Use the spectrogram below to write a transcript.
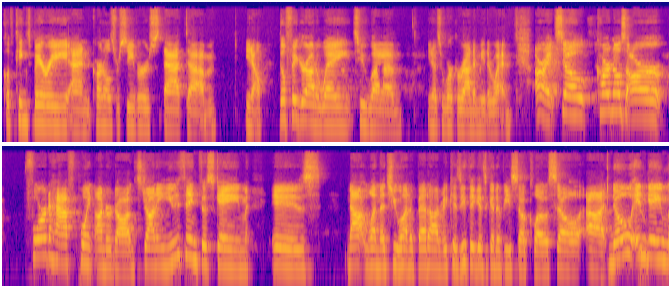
Cliff Kingsbury and Cardinals receivers that um, you know they'll figure out a way to um, you know to work around him either way. All right, so Cardinals are four and a half point underdogs. Johnny, you think this game is not one that you want to bet on because you think it's going to be so close. So, uh, no in game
